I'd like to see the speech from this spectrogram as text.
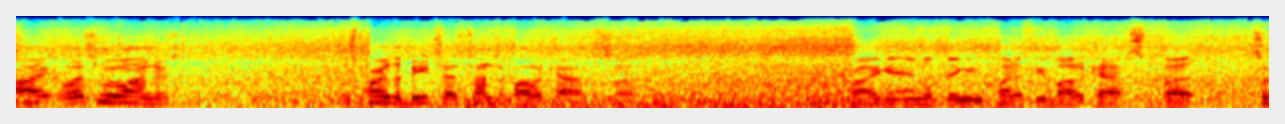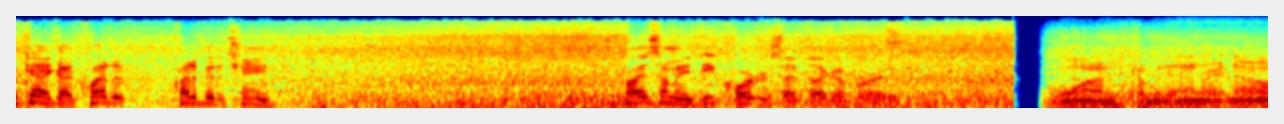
All right, well, let's move on. There's this part of the beach has tons of bottle caps, so probably gonna end up digging quite a few bottle caps, but it's okay. I got quite a quite a bit of change. Surprised how many deep quarters I've dug up already. One coming in right now.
